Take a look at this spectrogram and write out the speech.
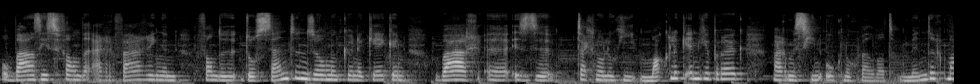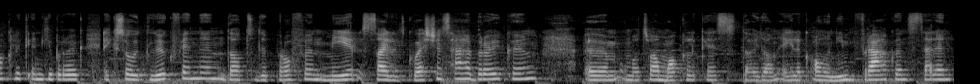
op basis van de ervaringen van de docenten zou men kunnen kijken waar is de technologie makkelijk in gebruik, maar misschien ook nog wel wat minder makkelijk in gebruik. Ik zou het leuk vinden dat de proffen meer silent questions gaan gebruiken. Um, omdat het wel makkelijk is dat je dan eigenlijk anoniem vragen kunt stellen.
